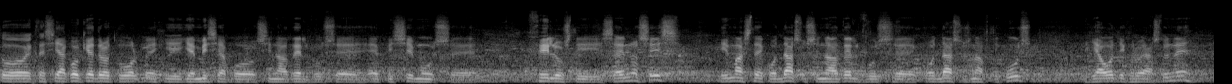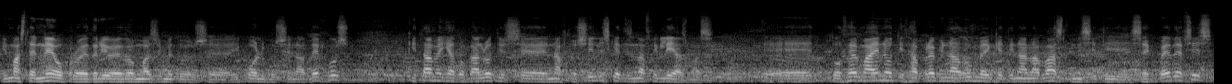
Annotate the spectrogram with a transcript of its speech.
το εκθεσιακό κέντρο του ΟΛΠ έχει γεμίσει από συναδέλφους ε, επισήμους ε, φίλους της Ένωσης. Είμαστε κοντά στους συναδέλφους, ε, κοντά στους ναυτικούς για ό,τι χρειαστούν. Είμαστε νέο Προεδρείο εδώ μαζί με τους ε, υπόλοιπους συναδέλφους. Κοιτάμε για το καλό της ε, ναυτοσύνης και της ναυτιλίας μας. Ε, το θέμα είναι ότι θα πρέπει να δούμε και την αναβάθμιση της εκπαίδευσης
